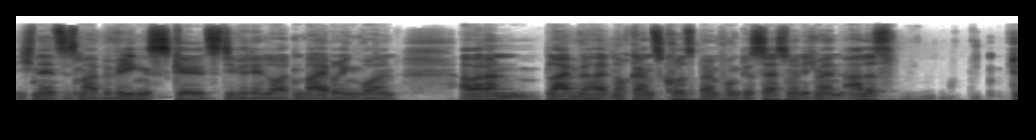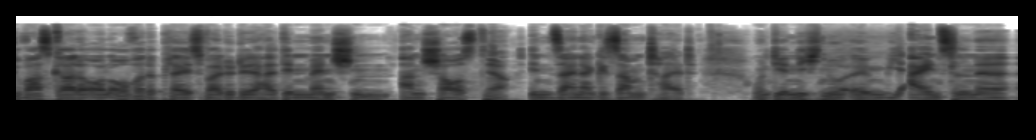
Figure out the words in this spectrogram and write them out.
ich nenne es jetzt mal Bewegungsskills, die wir den Leuten beibringen wollen. Aber dann bleiben wir halt noch ganz kurz beim Punkt Assessment. Ich meine, alles, du warst gerade all over the place, weil du dir halt den Menschen anschaust Ja. in seiner Gesamtheit und dir nicht nur irgendwie einzelne,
